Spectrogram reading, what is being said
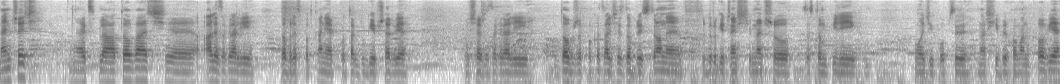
męczyć, eksploatować, e, ale zagrali dobre spotkanie jak po tak długiej przerwie. Myślę, że zagrali dobrze, pokazali się z dobrej strony. W drugiej części meczu zastąpili młodzi chłopcy, nasi wychowankowie.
